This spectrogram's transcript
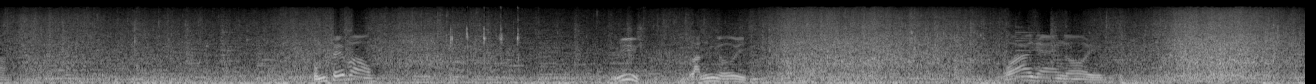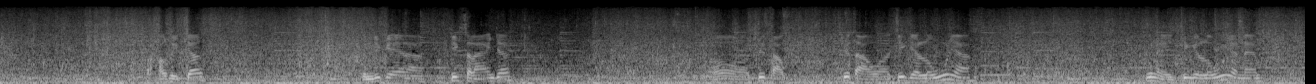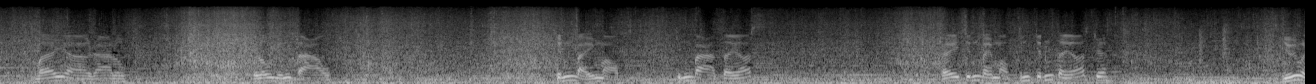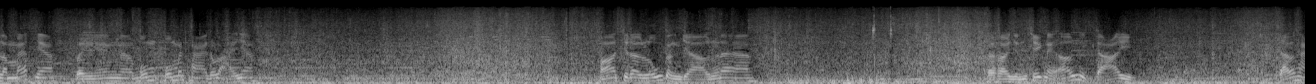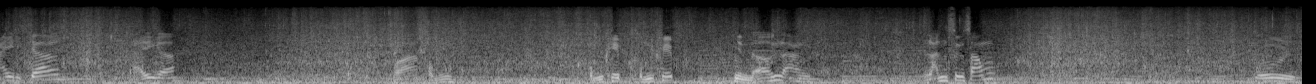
khủng phép không? Ý, lạnh người. Quá gan rồi. Bạo thiệt chứ. Nhìn chiếc ghe nè chiếc xà lan chứ. Ồ chiếc tàu chiếc tàu à, chiếc ghe lú nha. Cái này chiếc ghe lú nha anh em. Mới uh, à, ra luôn. Cái lú vũng tàu. 971 93 TS Ê 971 99 TS chứ. Dưới 15 m nha bề ngang 4 4 m 2 đổ lại nha. Đó, chứ đâu lú Cần Giờ nữa đó ha. Rồi thôi nhìn chiếc này ớn thì trời. Chở hay thì chứ. Chạy kìa. Quá khủng. Khủng khiếp khủng khiếp. Nhìn ớn là ăn. Lạnh xương sống ui.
